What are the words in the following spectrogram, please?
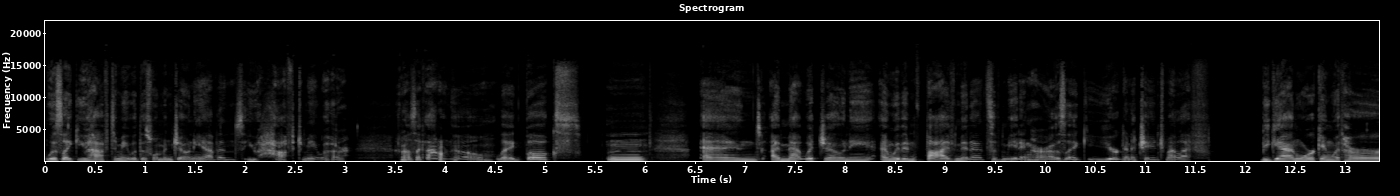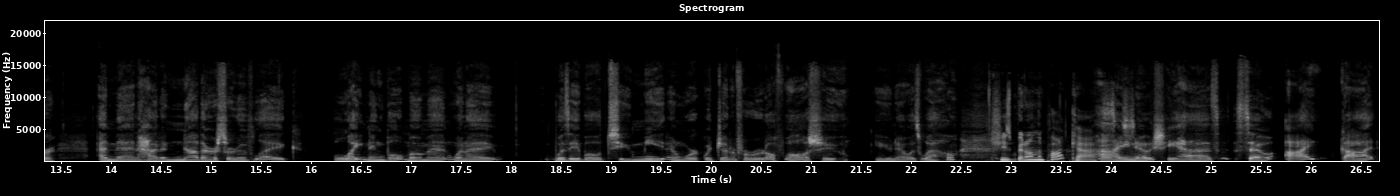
was like, You have to meet with this woman, Joni Evans. You have to meet with her. And I was like, I don't know, like books, Mm. And I met with Joni, and within five minutes of meeting her, I was like, You're going to change my life. Began working with her, and then had another sort of like lightning bolt moment when I was able to meet and work with Jennifer Rudolph Walsh, who you know as well. She's been on the podcast. I know she has. So I got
